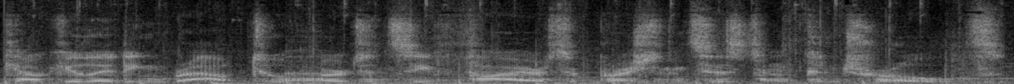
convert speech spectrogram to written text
Calculating route to emergency fire suppression system controls.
